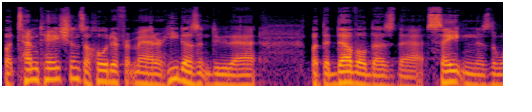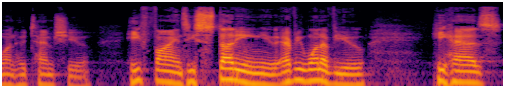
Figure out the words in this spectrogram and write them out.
But temptation's a whole different matter. He doesn't do that, but the devil does that. Satan is the one who tempts you. He finds, he's studying you, every one of you. He has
